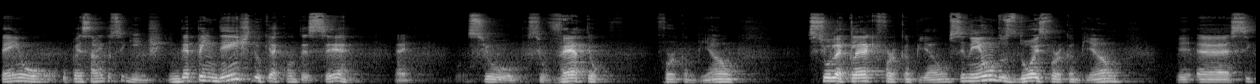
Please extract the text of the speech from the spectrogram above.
tenho o pensamento seguinte: independente do que acontecer, é, se, o, se o Vettel for campeão, se o Leclerc for campeão, se nenhum dos dois for campeão, é, se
